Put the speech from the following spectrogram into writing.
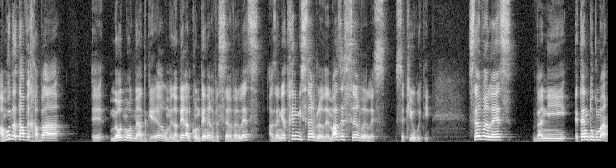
עמוד התווך הבא אה, מאוד מאוד מאתגר, הוא מדבר על container ו serverless, אז אני אתחיל מ serverless. מה זה serverless security? Serverless, ואני אתן דוגמה.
